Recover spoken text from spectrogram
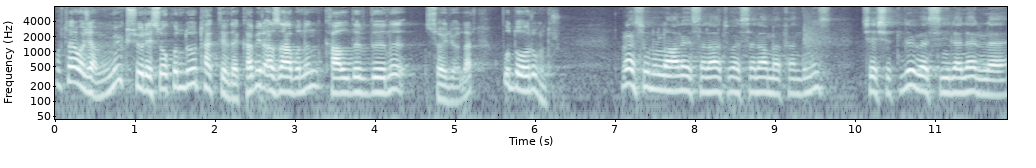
Muhterem hocam, Mülk suresi okunduğu takdirde kabir azabının kaldırdığını söylüyorlar. Bu doğru mudur? Resulullah Aleyhisselatü Vesselam Efendimiz çeşitli vesilelerle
